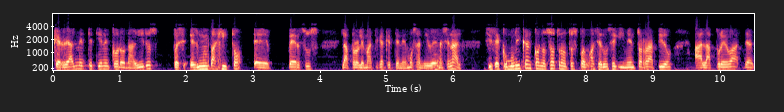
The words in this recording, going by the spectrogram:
que realmente tienen coronavirus, pues es muy bajito eh, versus la problemática que tenemos a nivel nacional. Si se comunican con nosotros, nosotros podemos hacer un seguimiento rápido a la prueba de-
